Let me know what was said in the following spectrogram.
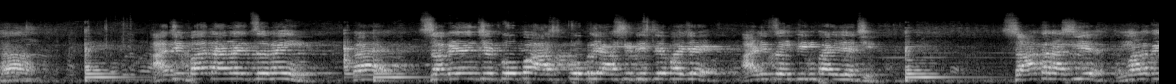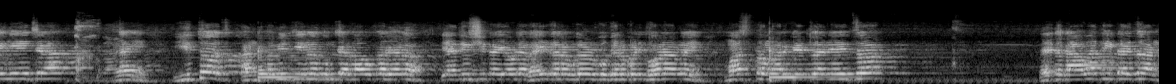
हा. अजिबात आणायचं नाही. काय? सगळ्यांचे टोप टोपले असे दिसले पाहिजे अडीच आणि तीन पाहिजे सात राशी आहे मला काही न्यायच्या? नाही. इथंच आणि कमिटीनं तुमच्या गावकऱ्यानं त्या दिवशी काही एवढ्या घाई गरब गडबडीत होणार नाही. मस्त मार्केटला न्यायचं. नाही तर गावात विकायचं आणि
